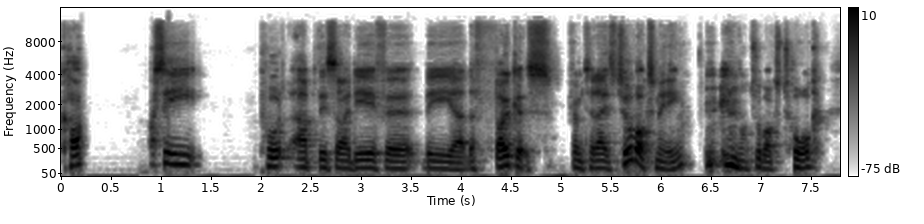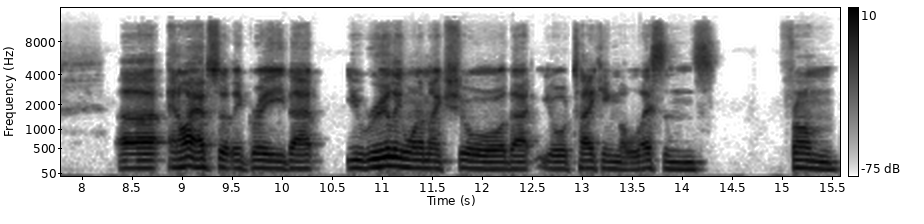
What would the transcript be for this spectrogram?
Coxie put up this idea for the uh, the focus from today's toolbox meeting or toolbox talk, uh, and I absolutely agree that you really want to make sure that you're taking the lessons from.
